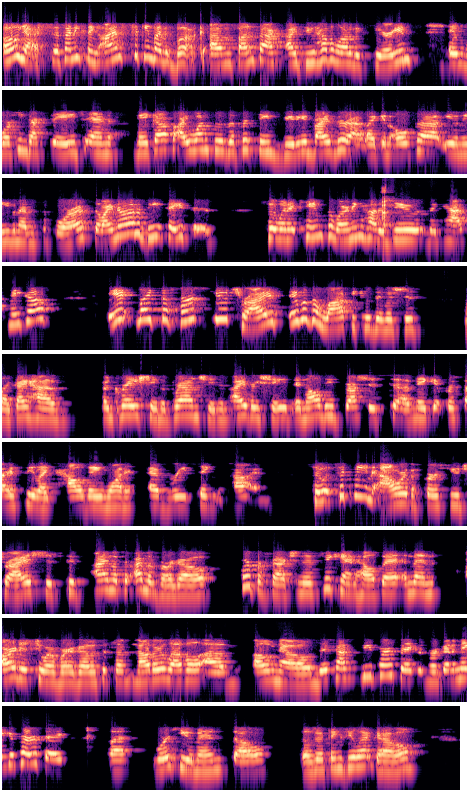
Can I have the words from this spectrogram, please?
Oh yes. If anything, I'm sticking by the book. Um, fun fact: I do have a lot of experience in working backstage and makeup. I once was a prestige beauty advisor at like an Ulta, even even at a Sephora, so I know how to beat faces. So when it came to learning how to do the cat's makeup, it like the first few tries, it was a lot because it was just like I have a gray shade, a brown shade, an ivory shade, and all these brushes to make it precisely like how they want it every single time. So it took me an hour the first few tries just because I'm a I'm a Virgo. We're perfectionists. We can't help it. And then artists who are Virgos, it's another level of oh no, this has to be perfect, and we're gonna make it perfect. But we're human, so those are things you let go.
